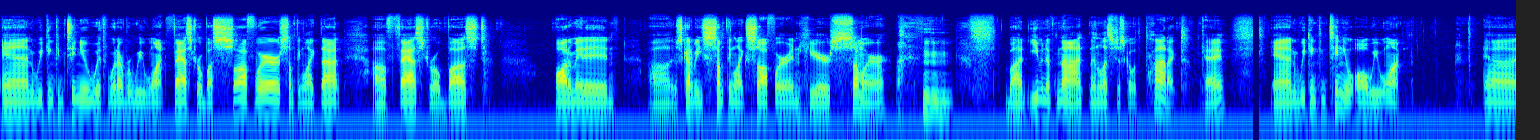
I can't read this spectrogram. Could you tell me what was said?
and we can continue with whatever we want. Fast, robust software, something like that. Uh, fast, robust, automated. Uh, there's got to be something like software in here somewhere. but even if not, then let's just go with product, okay? And we can continue all we want. Uh,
